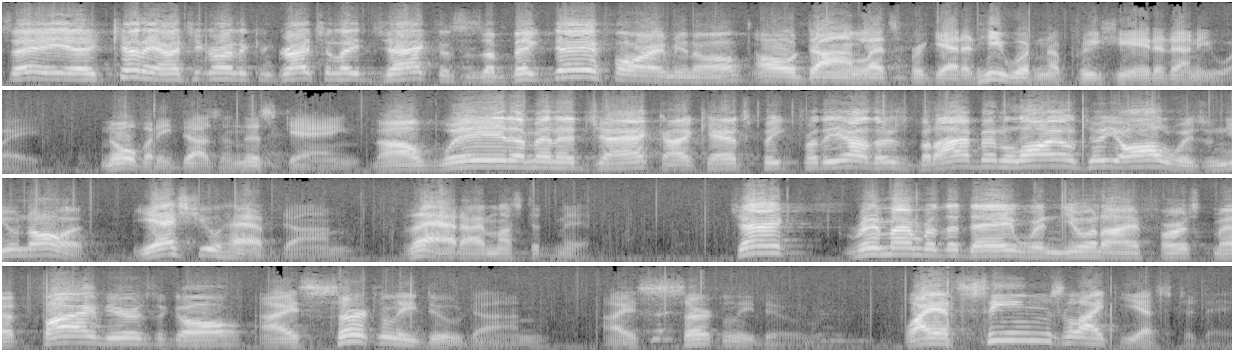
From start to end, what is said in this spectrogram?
Say, uh, Kenny, aren't you going to congratulate Jack? This is a big day for him, you know. Oh, Don, let's forget it. He wouldn't appreciate it anyway. Nobody does in this gang. Now, wait a minute, Jack. I can't speak for the others, but I've been loyal to you always, and you know it. Yes, you have, Don. That I must admit. Jack, remember the day when you and I first met five years ago? I certainly do, Don. I certainly do. Why, it seems like yesterday.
